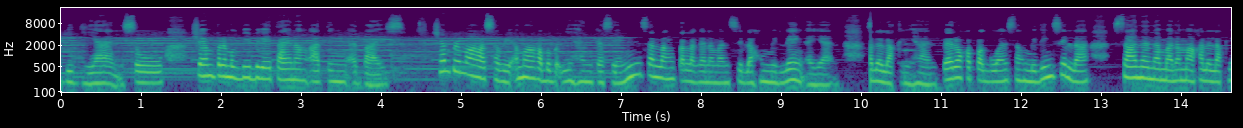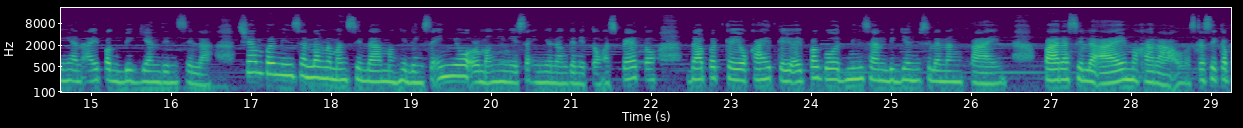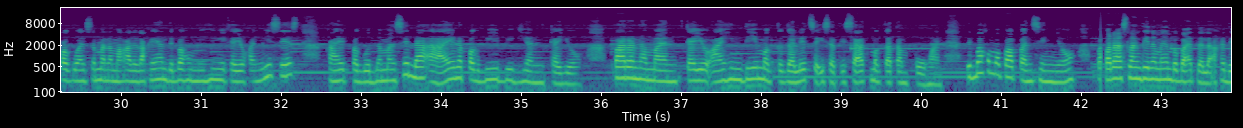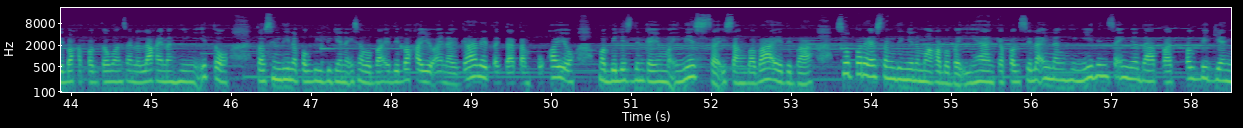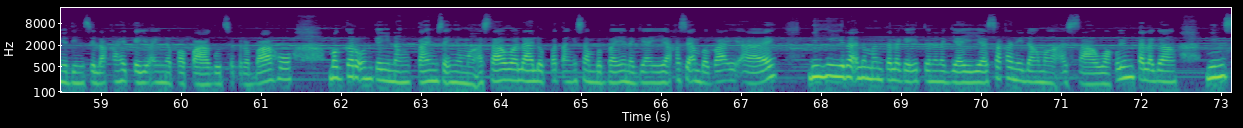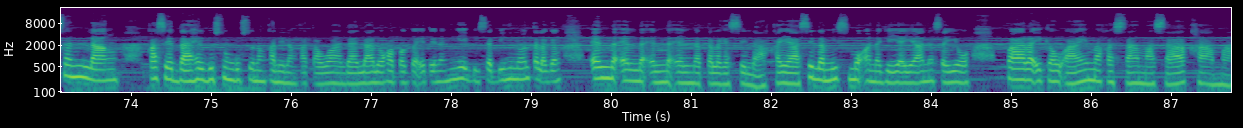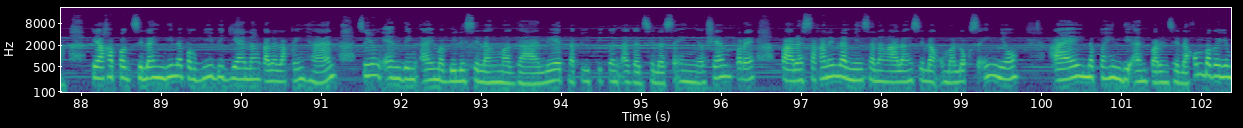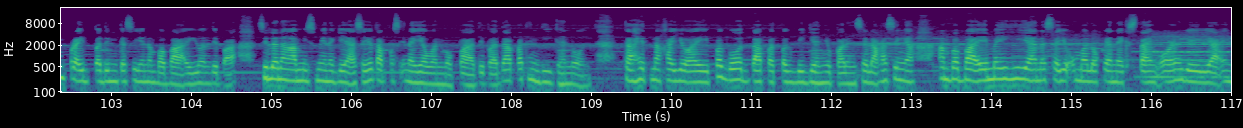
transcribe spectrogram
So, syempre magbibigay tayo ng ating advice. Syempre mga kasawi, ang mga kababaihan kasi minsan lang talaga naman sila humiling, ayan, sa lalakihan. Pero kapag once na humiling sila, sana naman ang mga kalalakihan ay pagbigyan din sila. Syempre minsan lang naman sila manghiling sa inyo or manghingi sa inyo ng ganitong aspeto. Dapat kayo kahit kayo ay pagod, minsan bigyan nyo sila ng time para sila ay makaraos. Kasi kapag once naman ang mga kalalakihan, di ba, humihingi kayo kay misis, kahit pagod naman sila ay napagbibigyan kayo para naman kayo ay hindi magkagalit sa isa't isa at magkatampuhan. Di ba kung mapapansin nyo, parehas lang din naman yung babae at lalaki, di ba kapag once ang lalaki nang hingi ito, tapos hindi na pagbibigyan ng isang babae, di ba kayo ay nagagalit, nagtatampo kayo, mabilis din kayong mainis sa isang babae, di ba? So parehas lang din yun ng mga kababaihan. Kapag sila ay nanghingi din sa inyo, dapat pagbigyan nyo din sila kahit kayo ay napapagod sa trabaho, magkaroon kayo ng time sa inyong mga asawa, lalo pat ang isang babae nagyayaya kasi ang babae ay bihira naman talaga ito na nagyayaya sa kanilang mga asawa. Kung talagang minsan lang kasi dahil gustong gusto ng kanilang katawan. Dahil lalo kapag ka ito ay nanghingi, ibig sabihin nun talagang L na L na L na L na talaga sila. Kaya sila mismo ang nagyayaya na sa'yo para ikaw ay makasama sa kama. Kaya kapag sila hindi na pagbibigyan ng kalalakihan, so yung ending ay mabilis silang magalit, napipikon agad sila sa inyo. Syempre, para sa kanila, minsan na nga lang silang umalok sa inyo, ay napahindian pa rin sila. Kumbaga yung pride pa din kasi yun ng babae yun, di ba? Sila na nga mismo yung nag sa'yo, tapos inayawan mo pa, di ba? Dapat hindi ganun. Kahit na kayo ay pagod, dapat pagbigyan nyo pa rin sila. Kasi nga, ang babae may hiya na sa'yo umalok ya next time or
